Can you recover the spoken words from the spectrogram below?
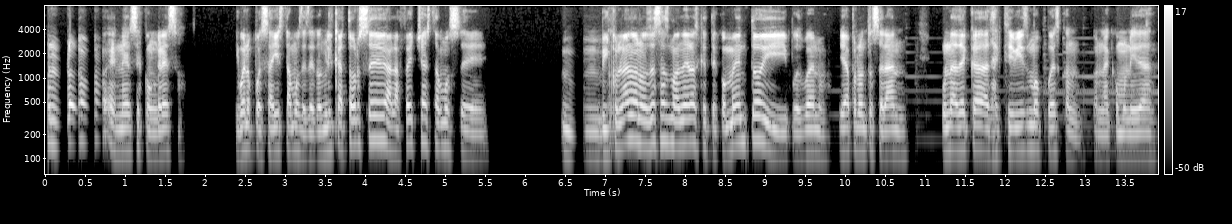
pueblo en ese congreso. Y bueno, pues ahí estamos desde 2014 a la fecha, estamos Mm, vinculándonos de esas maneras que te comento y pues bueno, ya pronto serán una década de activismo pues con, con la comunidad.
